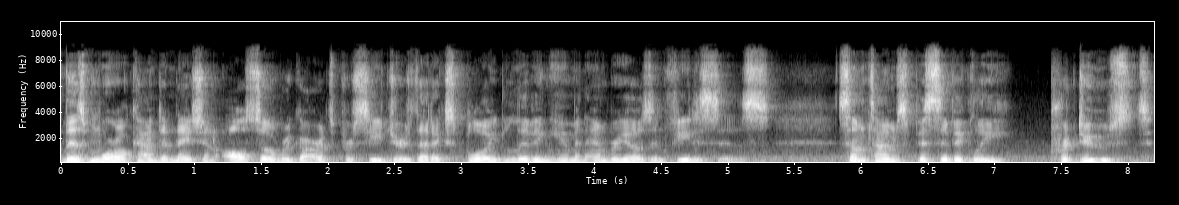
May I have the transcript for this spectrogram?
This moral condemnation also regards procedures that exploit living human embryos and fetuses, sometimes specifically produced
